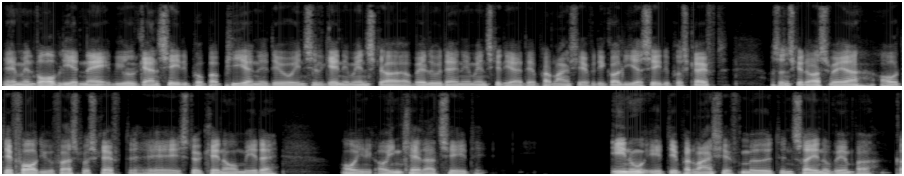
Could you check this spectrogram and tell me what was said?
Øh, men hvor bliver den af? Vi vil gerne se det på papirerne. Det er jo intelligente mennesker og veluddannede mennesker, de her departementchefer. De kan godt lide at se det på skrift, og sådan skal det også være. Og det får de jo først på skrift øh, et stykke hen over middag, og, og indkalder til et, endnu et departementchefmøde den 3. november kl.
